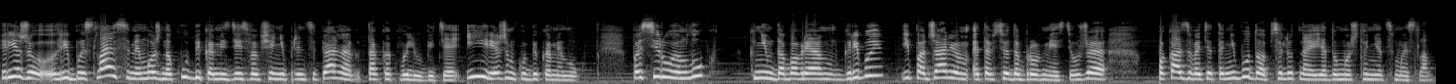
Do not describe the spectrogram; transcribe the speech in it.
режу грибы слайсами, можно кубиками, здесь вообще не принципиально, так как вы любите. И режем кубиками лук. Пассируем лук, к ним добавляем грибы и поджариваем это все добро вместе. Уже Показывать это не буду, абсолютно, я думаю, что нет смысла.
